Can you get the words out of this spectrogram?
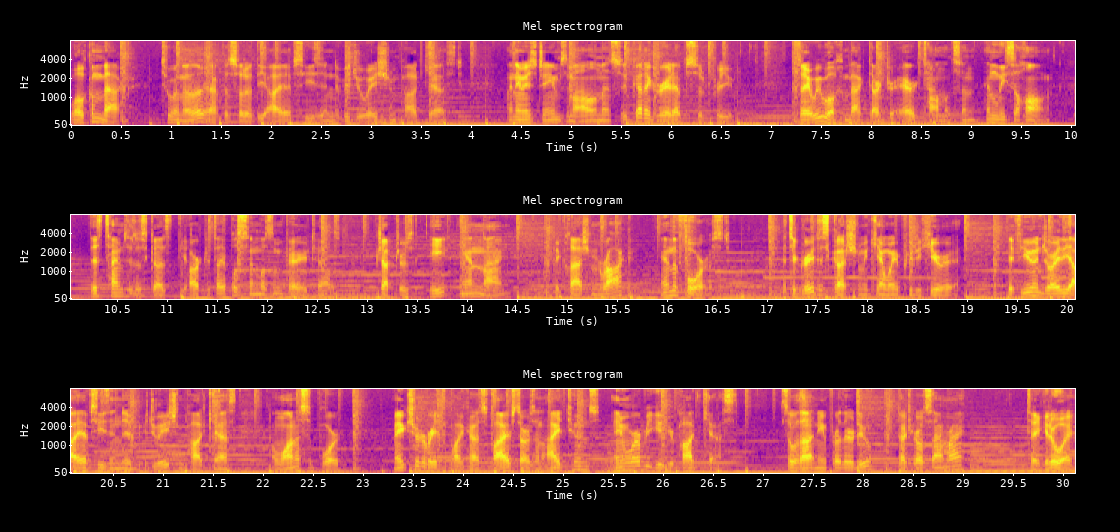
Welcome back to another episode of the IFC's Individuation Podcast. My name is James Malamas. We've got a great episode for you. Today we welcome back Dr. Eric Tomlinson and Lisa Hong, this time to discuss the archetypal symbols and fairy tales, chapters 8 and 9, the clashing rock and the forest. It's a great discussion. We can't wait for you to hear it. If you enjoy the IFC's Individuation Podcast and want to support, make sure to rate the podcast five stars on iTunes and wherever you get your podcasts. So without any further ado, Dr. Al-Samarrai, take it away.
